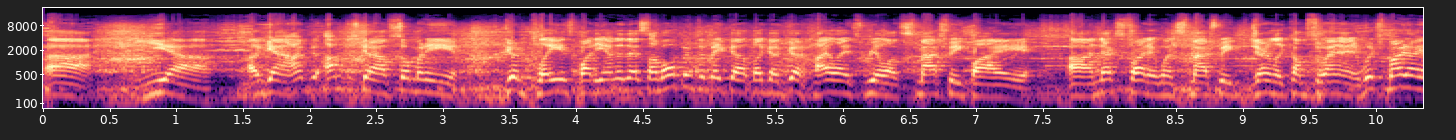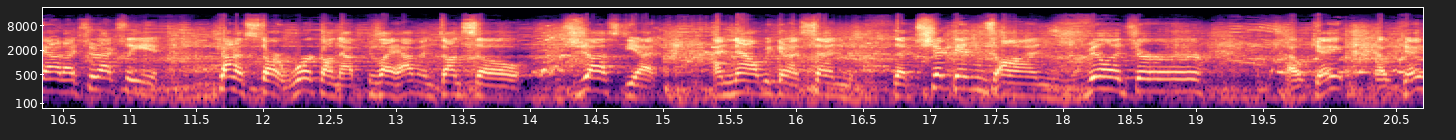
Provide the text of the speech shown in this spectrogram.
Ah, uh, yeah. Again, I'm, I'm just gonna have so many good plays by the end of this. I'm hoping to make a like a good highlights reel of Smash Week by uh, next Friday when Smash Week generally comes to an end. Which might I add, I should actually kind of start work on that because I haven't done so just yet. And now we're gonna send the chickens on Villager. Okay, okay.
